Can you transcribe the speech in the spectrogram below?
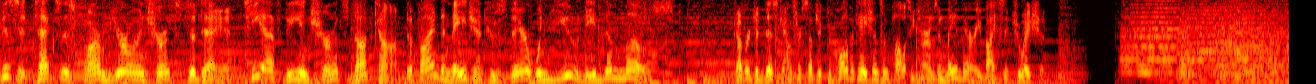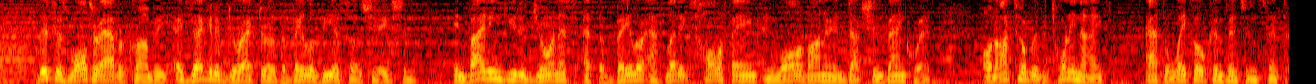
Visit Texas Farm Bureau Insurance today at tfbinsurance.com to find an agent who's there when you need them most. Coverage and discounts are subject to qualifications and policy terms and may vary by situation. This is Walter Abercrombie, Executive Director of the Baylor B Association, inviting you to join us at the Baylor Athletics Hall of Fame and Wall of Honor induction banquet on October the 29th at the Waco Convention Center.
